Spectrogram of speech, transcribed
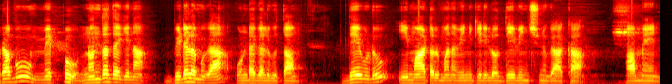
ప్రభు మెప్పు నొందదగిన బిడలముగా ఉండగలుగుతాం. దేవుడు ఈ మాటలు మన వినికిడిలో దీవించునుగాక. ఆమెన్.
